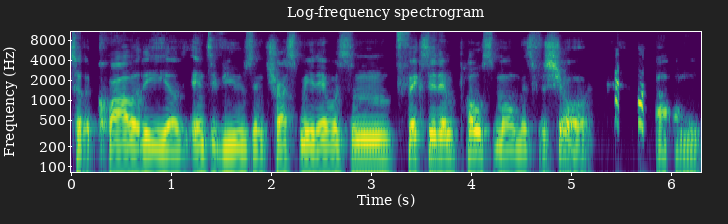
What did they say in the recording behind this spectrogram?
to the quality of interviews. And trust me, there was some fix it in post moments for sure. um,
